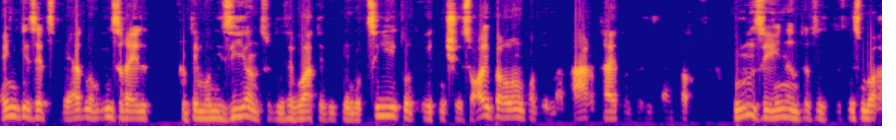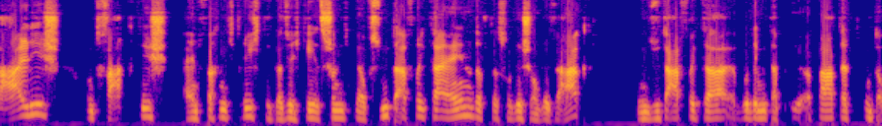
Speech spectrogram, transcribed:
eingesetzt werden, um Israel zu dämonisieren, zu diese Worte wie Genozid und ethnische Säuberung und eben Apartheid. Und das ist einfach Unsinn und das ist, das ist moralisch und faktisch einfach nicht richtig. Also ich gehe jetzt schon nicht mehr auf Südafrika ein, das wurde schon gesagt. In Südafrika wurde mit Apartheid, unter,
